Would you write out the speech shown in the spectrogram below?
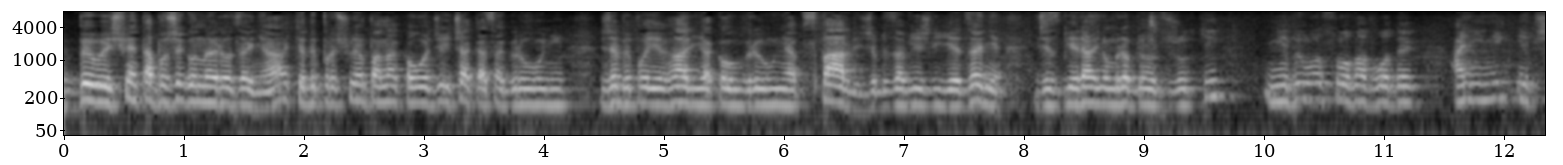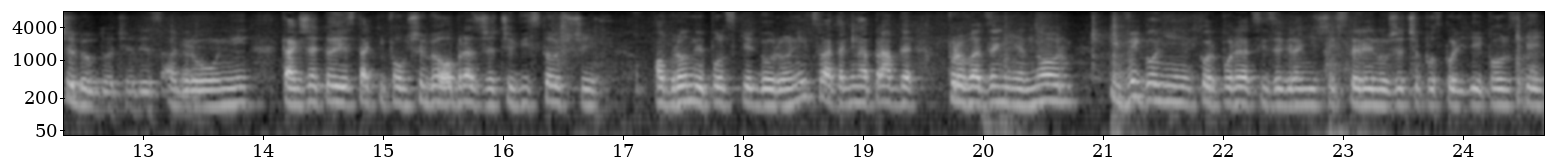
były święta Bożego Narodzenia, kiedy prosiłem pana Kołodziejczaka z Agrounii, żeby pojechali jako Agrounia, wsparli, żeby zawieźli jedzenie, gdzie zbierają, robią zrzutki. Nie było słowa Włodek, ani nikt nie przybył do ciebie z Agrounii, także to jest taki fałszywy obraz rzeczywistości obrony polskiego rolnictwa, a tak naprawdę wprowadzenie norm i wygonienie korporacji zagranicznych z terenu Rzeczypospolitej Polskiej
